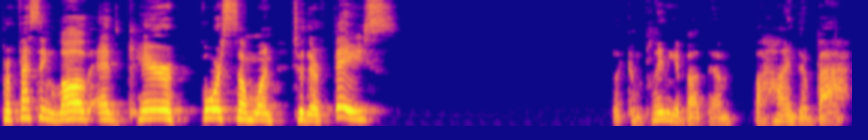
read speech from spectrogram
professing love and care for someone to their face, but complaining about them behind their back.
